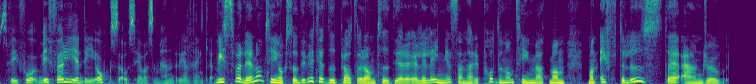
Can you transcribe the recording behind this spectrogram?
Så vi, får, vi följer det också och ser vad som händer helt enkelt. Visst var det någonting också, det vet jag att vi pratade om tidigare, eller länge sedan här i podden, någonting med att man, man efterlyste Andrew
